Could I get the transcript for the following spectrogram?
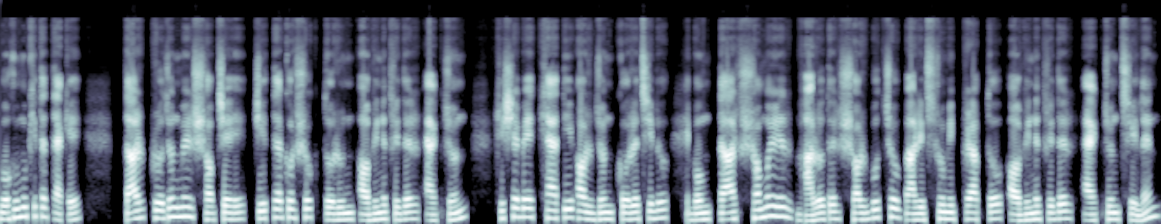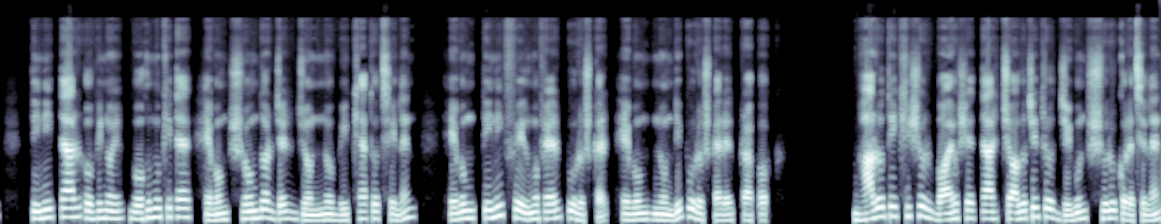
বহুমুখিতা তাকে তার প্রজন্মের সবচেয়ে চিত্তাকর্ষক তরুণ অভিনেত্রীদের একজন হিসেবে খ্যাতি অর্জন করেছিল এবং তার সময়ের ভারতের সর্বোচ্চ পারিশ্রমিক প্রাপ্ত অভিনেত্রীদের একজন ছিলেন। তিনি তার অভিনয় বহুমুখিতা এবং সৌন্দর্যের জন্য বিখ্যাত ছিলেন এবং তিনি ফিল্মফেয়ার পুরস্কার এবং নন্দী পুরস্কারের প্রাপক। ভারতী কিশোর বয়সে তার চলচ্চিত্র জীবন শুরু করেছিলেন,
